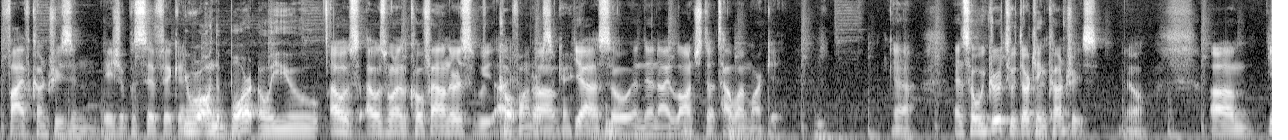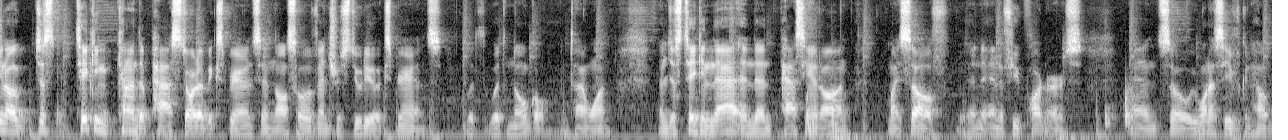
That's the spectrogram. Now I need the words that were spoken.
five countries in Asia Pacific. And You were on the board or you I was I was one of the co-founders. We Co-founders, um, okay. Yeah. So and then I launched the Taiwan market. Yeah, and so we grew to 13 countries. You know, um, you know, just taking kind of the past startup experience and also a venture studio experience with with Nogo in Taiwan, and just taking that and then passing it on myself and, and a few partners, and so we want to see if we can help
